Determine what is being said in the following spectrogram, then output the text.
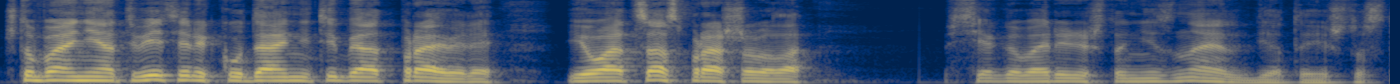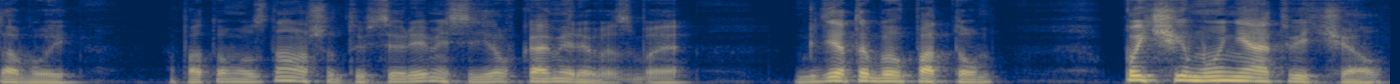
чтобы они ответили, куда они тебя отправили. И у отца спрашивала. Все говорили, что не знают, где ты и что с тобой. А потом узнал, что ты все время сидел в камере в СБ. Где ты был потом? Почему не отвечал?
